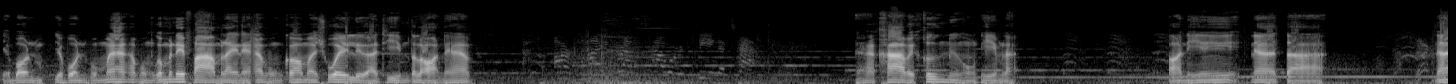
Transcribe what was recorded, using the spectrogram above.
อย่าบ่นอย่าบ่นผมมากครับ ผมก็ไม่ได้ฟาร์มอะไรนะครับ ผมก็มาช่วยเหลือทีมตลอดนะครับ นะฮะฆ่าไปครึ่งหนึ่งของทีมละตอนนี้น่าจะน่า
